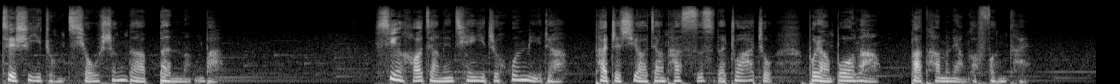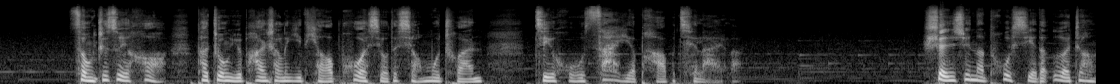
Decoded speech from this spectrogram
只是一种求生的本能吧。幸好蒋灵谦一直昏迷着，他只需要将他死死的抓住，不让波浪把他们两个分开。总之，最后他终于攀上了一条破朽的小木船，几乎再也爬不起来了。沈轩那吐血的恶症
